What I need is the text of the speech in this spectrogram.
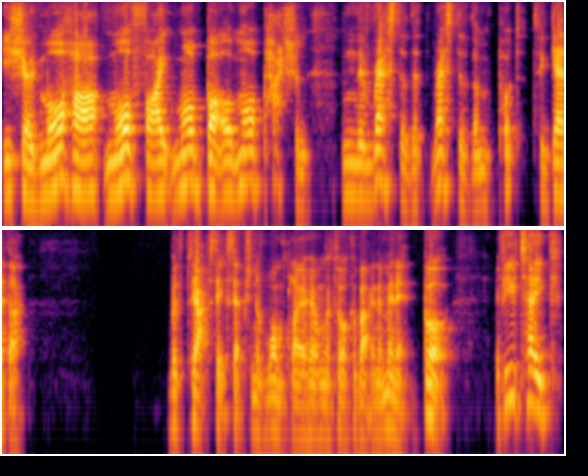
He showed more heart, more fight, more bottle, more passion than the rest of the rest of them put together with perhaps the exception of one player who I'm going to talk about in a minute. But if you take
